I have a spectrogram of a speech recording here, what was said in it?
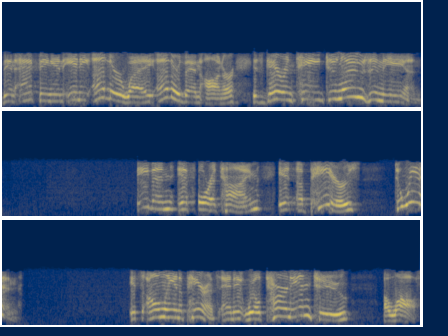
then acting in any other way other than honor is guaranteed to lose in the end. Even if for a time it appears to win. It's only an appearance and it will turn into a loss.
